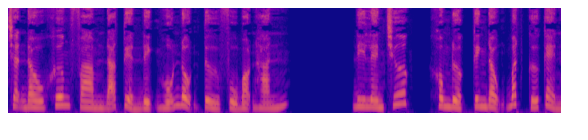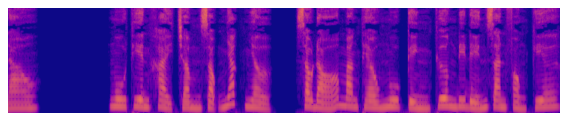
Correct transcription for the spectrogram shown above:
trận đầu Khương Phàm đã tuyển định hỗn độn tử phủ bọn hắn. Đi lên trước, không được kinh động bất cứ kẻ nào. Ngu Thiên Khải trầm giọng nhắc nhở, sau đó mang theo ngu kình thương đi đến gian phòng kia.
